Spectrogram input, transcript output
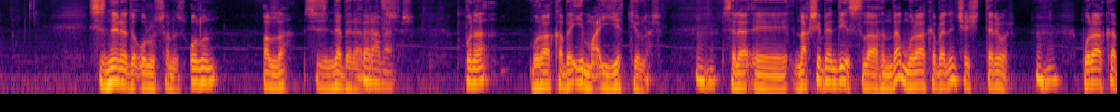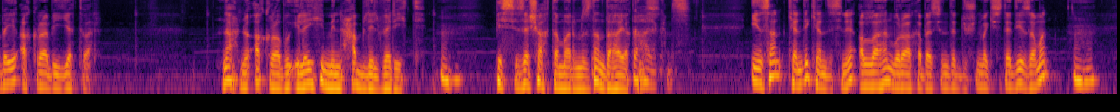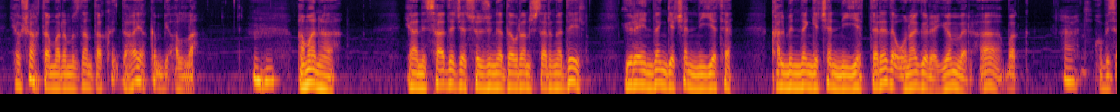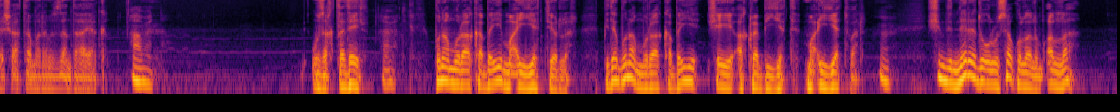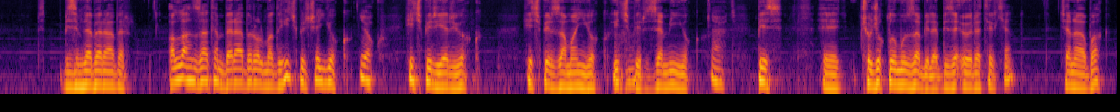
Siz nerede olursanız olun Allah sizinle beraberdir. Beraberdir. Buna murakabe-i maiyet diyorlar. Mesela e, Nakşibendi ıslahında murakabenin çeşitleri var. Murakabe-i akrabiyet var. Nahnu akrabu ileyhi min hablil verid. Biz size şah damarınızdan daha yakınız. Daha yakınız. İnsan kendi kendisini Allah'ın murakabesinde düşünmek istediği zaman ya şah damarımızdan daha, yakın bir Allah. Aman ha yani sadece sözüne davranışlarına değil yüreğinden geçen niyete kalbinden geçen niyetlere de ona göre yön ver. Ha bak Evet. o bize şah damarımızdan daha yakın. Amin. Uzakta değil. Evet. Buna murakabeyi maiyet diyorlar. Bir de buna murakabeyi şeyi akrabiyet, maiyet var. Şimdi nerede olursak olalım Allah bizimle beraber. Allah'ın zaten beraber olmadığı hiçbir şey yok. Yok. Hiçbir yer yok. Hiçbir zaman yok. Hiçbir Hı-hı. zemin yok. Evet. Biz e, çocukluğumuzda bile bize öğretirken Cenab-ı Hak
